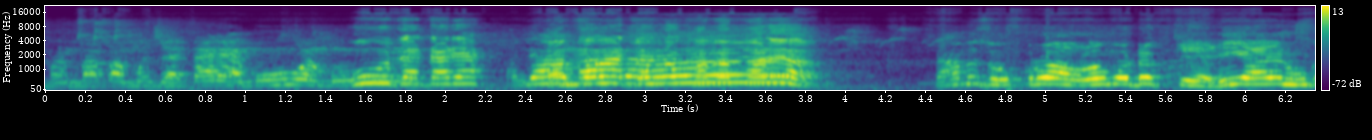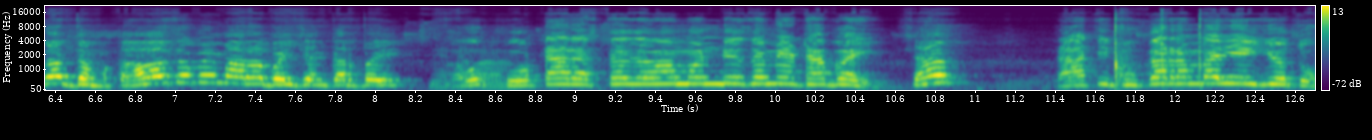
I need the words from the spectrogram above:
બાપા હું જતા રહ્યા હું હું જતા રહ્યા? તમારા ખબર પડે. સામે છોકરો આવડો મોટો કેડી આવે ને હું કા ધમકાવો છો ભાઈ મારા ભાઈ શંકર ભાઈ હવે ખોટા રસ્તા જવા માંડ્યો છે મેઠા ભાઈ સાહેબ? રાતે જુગાર રમવા આવી ગયો તો.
